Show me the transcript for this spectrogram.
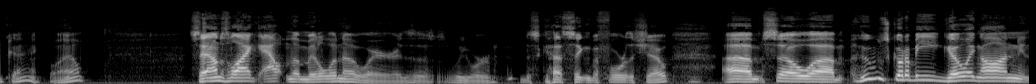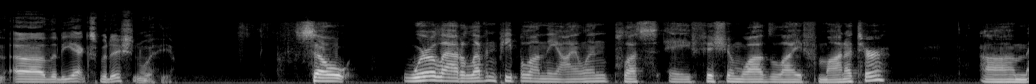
Okay. Well, sounds like out in the middle of nowhere, as, as we were discussing before the show. Um, so, um, who's going to be going on uh, the expedition with you? So we're allowed 11 people on the island plus a fish and wildlife monitor. Um,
